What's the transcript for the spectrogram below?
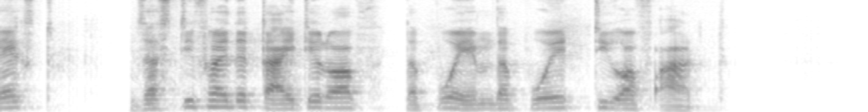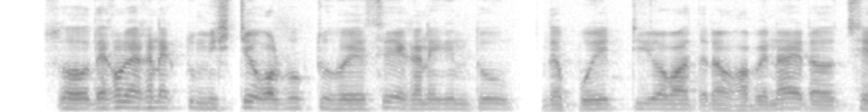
next justify the title of the poem the poetry of earth so দেখুন এখানে একটু মিষ্টি গল্প একটু হয়েছে এখানে কিন্তু দ্য পোয়েট্রি অবাদ এটা হবে না এটা হচ্ছে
